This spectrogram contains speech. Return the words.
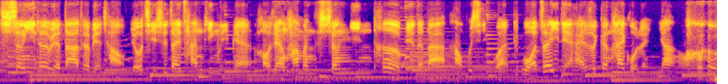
声音特别大，特别吵，尤其是在餐厅里面，好像他们声音特别的大，好不习惯。我这一点还是跟泰国人一样哦。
